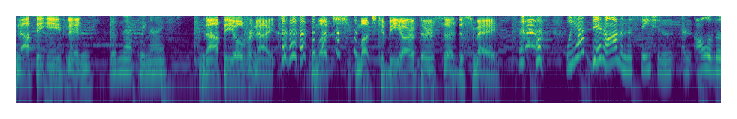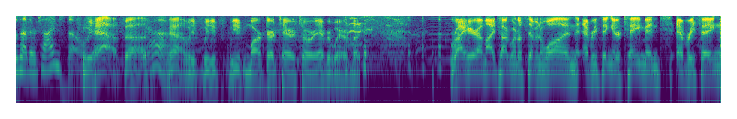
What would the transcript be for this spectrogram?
not the evening. Wouldn't that be nice? Not the overnight. much, much to be Arthur's uh, dismay. we have been on in the station and all of those other times, though. We have, uh, Yeah. yeah. We've we've we've marked our territory everywhere, but right here on my talk 1071, everything entertainment, everything.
